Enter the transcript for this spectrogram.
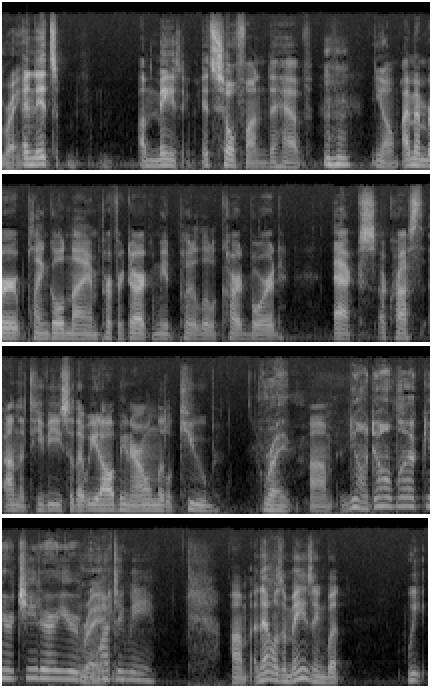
Right. And it's amazing. It's so fun to have. Mm-hmm. You know, I remember playing Goldeneye and Perfect Dark, and we'd put a little cardboard X across on the TV so that we'd all be in our own little cube. Right. Um, you know, don't look, you're a cheater, you're Right. watching me. Um, and that was amazing, but we,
